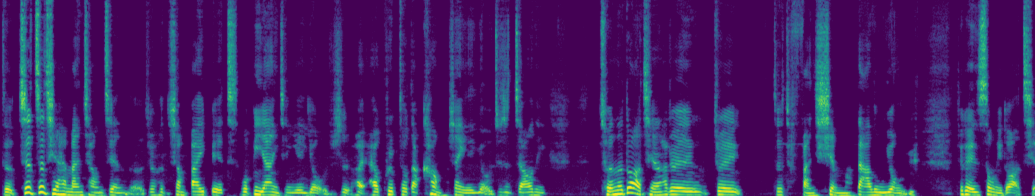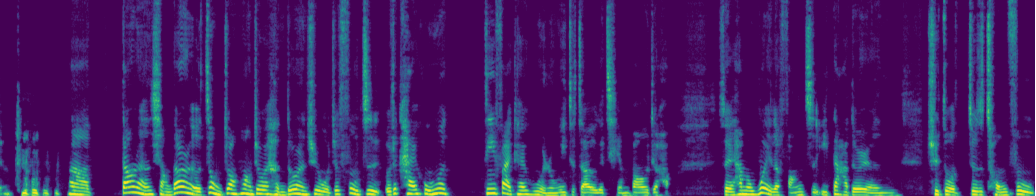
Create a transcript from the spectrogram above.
这这这其实还蛮常见的，就很像 Bybit 或币安以前也有，就是还还有 Crypto.com 好像也有，就是只要你存了多少钱，它就会就会这返现嘛，大陆用语就可以送你多少钱。那当然想当然有这种状况，就会很多人去，我就复制，我就开户，因为 DeFi 开户很容易，就只要有一个钱包就好。所以他们为了防止一大堆人去做，就是重复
